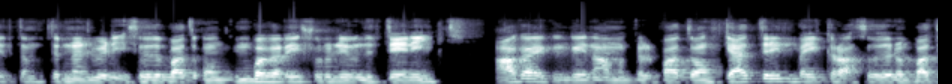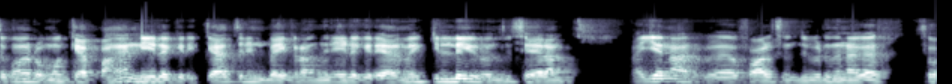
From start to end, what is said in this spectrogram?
தீர்த்தம் திருநெல்வேலி. ஸோ இதை பார்த்துக்கோங்க. கும்பகரை சுருளி வந்து தேனி ஆகாய கங்கை நாமக்கல் பார்த்தோம். கேத்ரின் பைக்ரா ஸோ இதெல்லாம் பார்த்துக்கோங்க ரொம்ப கேட்பாங்க. நீலகிரி கேத்ரின் பைக்ரா வந்து நீலகிரி. அது மாதிரி கிள்ளையூர் வந்து சேலம் ஐயனார் ஃபால்ஸ் வந்து விருதுநகர். ஸோ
